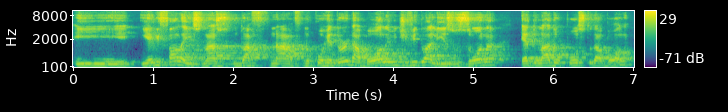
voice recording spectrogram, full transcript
e, e ele fala isso: na, na, no corredor da bola eu individualizo, zona é do lado oposto da bola.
